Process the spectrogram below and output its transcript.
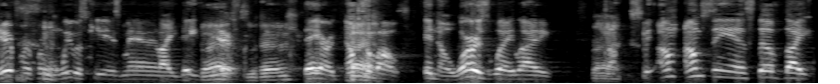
different from when we was kids, man. Like they Facts, different. man. They are. I'm Facts. talking about in the worst way. Like Facts. I'm, I'm seeing stuff like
